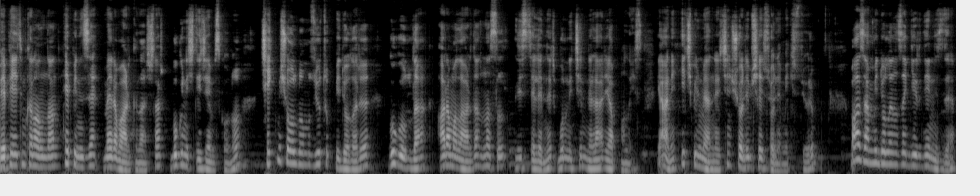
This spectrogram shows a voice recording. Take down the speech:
Web Eğitim kanalından hepinize merhaba arkadaşlar. Bugün işleyeceğimiz konu çekmiş olduğumuz YouTube videoları Google'da aramalarda nasıl listelenir? Bunun için neler yapmalıyız? Yani hiç bilmeyenler için şöyle bir şey söylemek istiyorum. Bazen videolarınıza girdiğinizde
